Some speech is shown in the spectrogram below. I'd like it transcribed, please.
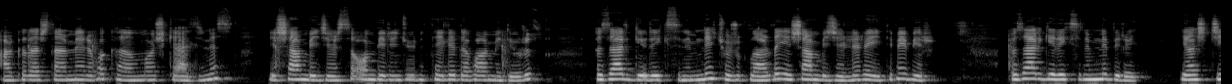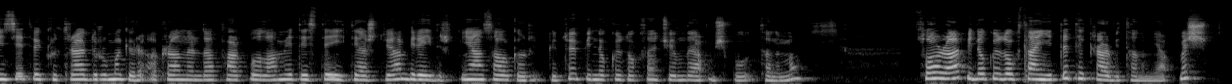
Arkadaşlar merhaba kanalıma hoş geldiniz. Yaşam becerisi 11. üniteyle devam ediyoruz. Özel gereksinimli çocuklarda yaşam becerileri eğitimi 1. Özel gereksinimli birey yaş, cinsiyet ve kültürel duruma göre akranlarından farklı olan ve desteğe ihtiyaç duyan bireydir. Dünya Sağlık Örgütü 1993 yılında yapmış bu tanımı. Sonra 1997'de tekrar bir tanım yapmış.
